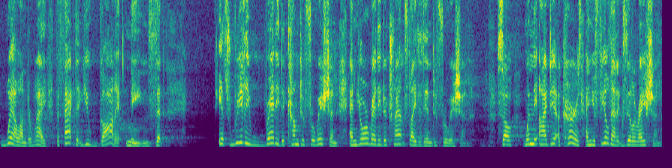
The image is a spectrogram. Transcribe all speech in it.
well underway. The fact that you got it means that it's really ready to come to fruition and you're ready to translate it into fruition. So when the idea occurs and you feel that exhilaration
